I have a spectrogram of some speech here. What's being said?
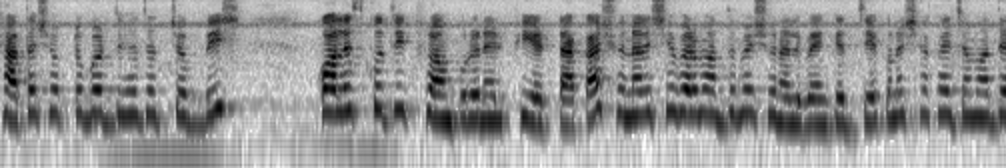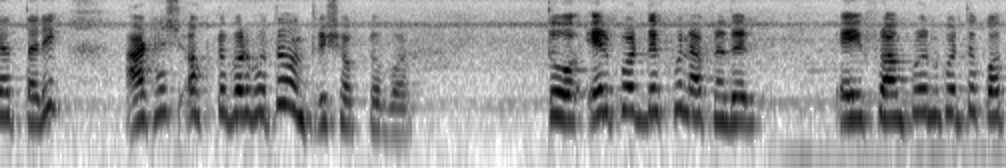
সাতাশ অক্টোবর দুই হাজার চব্বিশ। কলেজ কর্তৃক ফর্ম পূরণের ফিয়ের টাকা সোনালী সেবার মাধ্যমে সোনালী ব্যাংকের যে কোনো শাখায় জমা দেওয়ার তারিখ আঠাশ অক্টোবর হতে উনত্রিশ অক্টোবর। তো এরপর দেখুন আপনাদের এই ফর্ম পূরণ করতে কত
